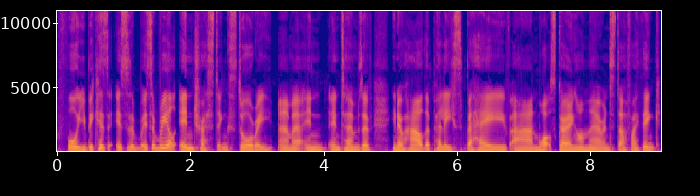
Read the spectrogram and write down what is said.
for you because it's a, it's a real interesting story um, uh, in in terms of you know how the police behave and what's going on there and stuff. I think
